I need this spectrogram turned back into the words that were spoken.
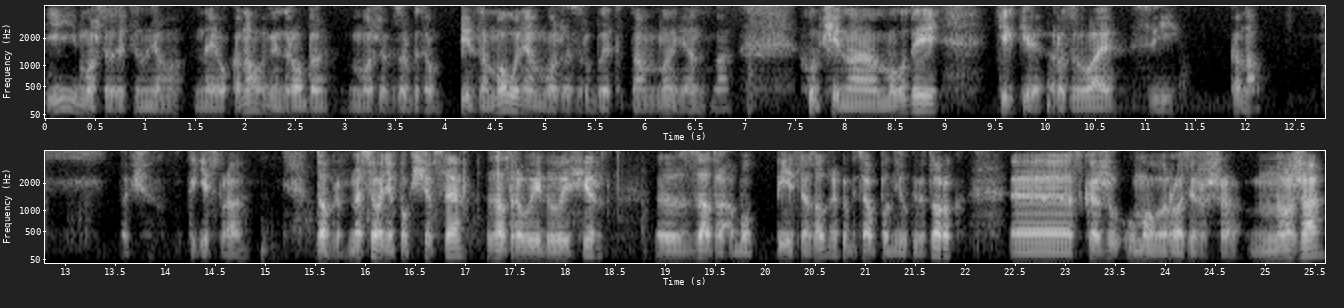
і можете зайти на нього на його канал. Він робить, може зробити вам під замовлення, може зробити там, ну я не знаю. Хлопчина молодий, тільки розвиває свій канал. Так що такі справи. Добре, на сьогодні поки що все. Завтра вийду в ефір. Е, Завтра або післязавтра, як обіцяв, понеділок і вівторок. Е, скажу умови розіграшу ножа.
